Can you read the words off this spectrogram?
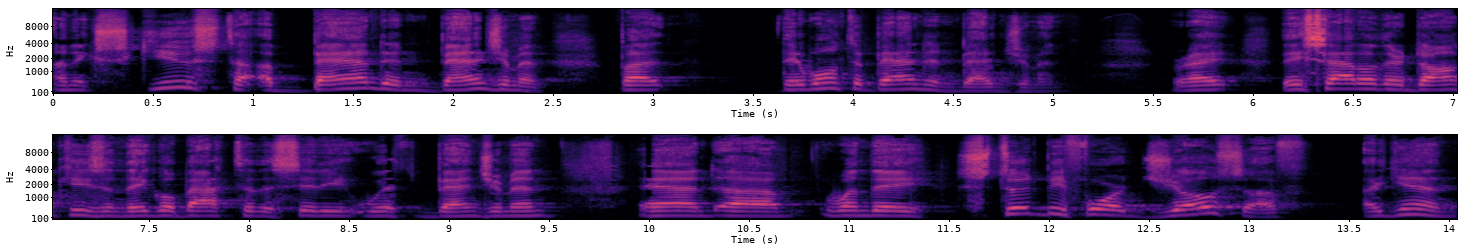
an excuse to abandon Benjamin. But they won't abandon Benjamin, right? They saddle their donkeys and they go back to the city with Benjamin. And uh, when they stood before Joseph, again,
